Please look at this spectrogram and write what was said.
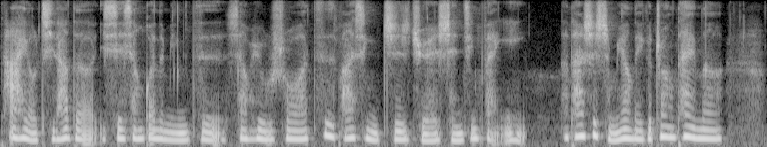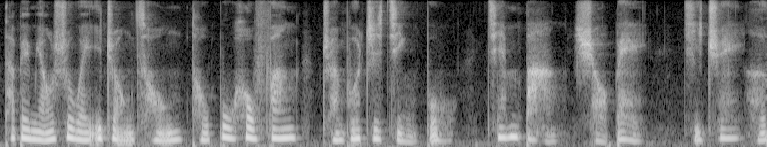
它还有其他的一些相关的名字，像譬如说自发性知觉神经反应。那它是什么样的一个状态呢？它被描述为一种从头部后方传播至颈部、肩膀、手背。脊椎和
